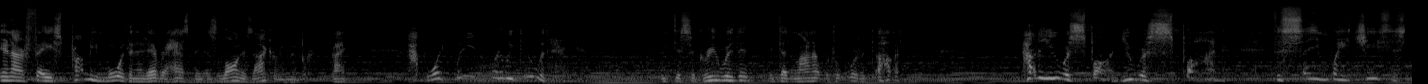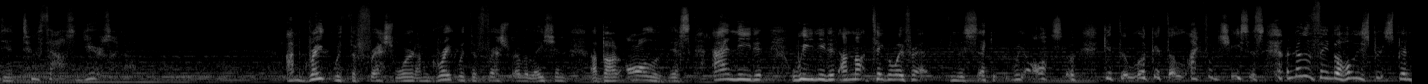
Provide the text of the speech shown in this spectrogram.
in our face probably more than it ever has been as long as I can remember, right? What, what, do you, what do we do with that? We disagree with it. It doesn't line up with the Word of God. How do you respond? You respond the same way Jesus did 2,000 years ago. I'm great with the fresh word. I'm great with the fresh revelation about all of this. I need it. We need it. I'm not taking away from, from the second, but we also get to look at the life of Jesus. Another thing the Holy Spirit's been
